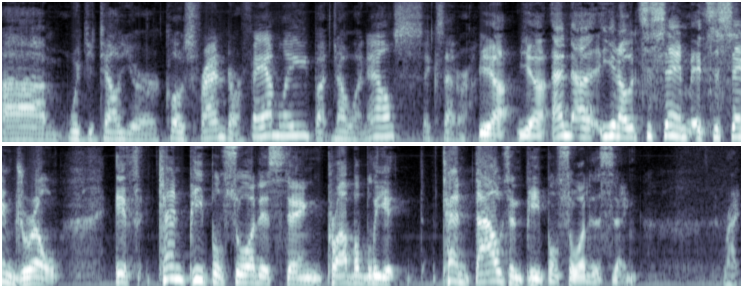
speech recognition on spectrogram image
Um, would you tell your close friend or family, but no one else, etc.? Yeah, yeah, and uh, you know it's the same. It's the same drill. If ten people saw this thing, probably ten thousand people saw this thing. Right.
